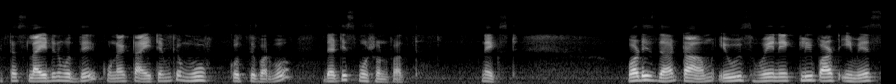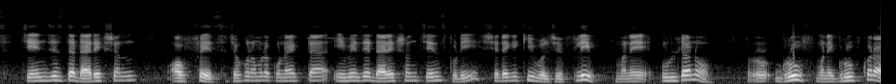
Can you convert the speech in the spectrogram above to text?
একটা স্লাইডের মধ্যে কোনো একটা আইটেমকে মুভ করতে পারব। That is motion path next what is the term use when a clip art image changes the direction of face যখন আমরা কোনো একটা ইমেজের ডাইরেকশন চেঞ্জ করি, সেটাকে কি বলছে? ফ্লিপ মানে উল্টানো? গ্রুপ মানে গ্রুপ করা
